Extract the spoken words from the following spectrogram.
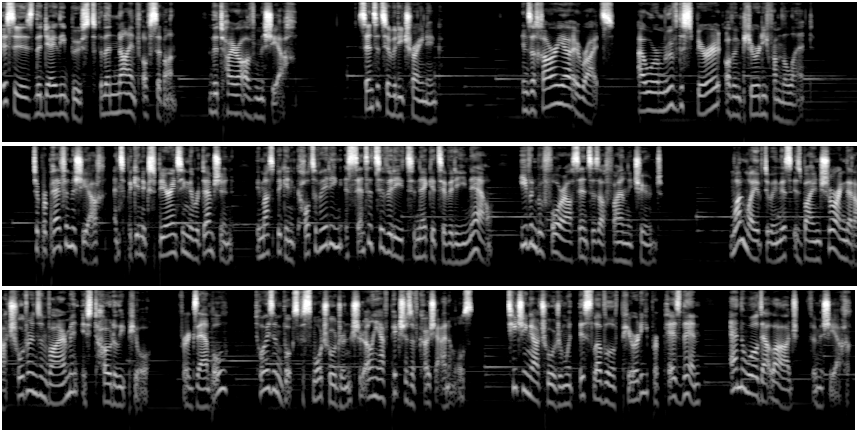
This is the daily boost for the 9th of Sivan, the Torah of Mashiach. Sensitivity training. In Zechariah it writes, I will remove the spirit of impurity from the land. To prepare for Mashiach and to begin experiencing the redemption, we must begin cultivating a sensitivity to negativity now, even before our senses are finely tuned. One way of doing this is by ensuring that our children's environment is totally pure. For example, Toys and books for small children should only have pictures of kosher animals. Teaching our children with this level of purity prepares them and the world at large for Mashiach.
